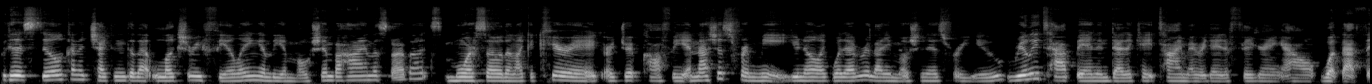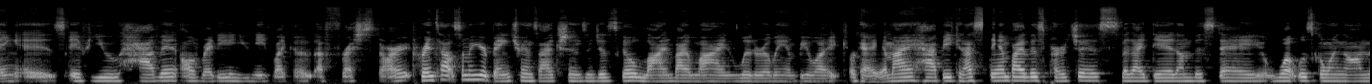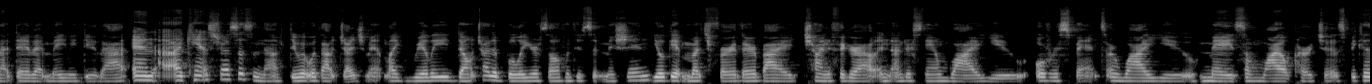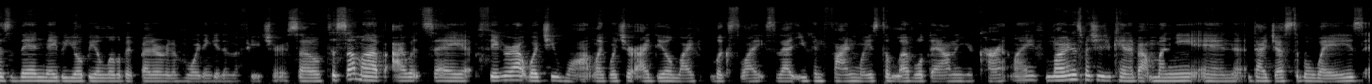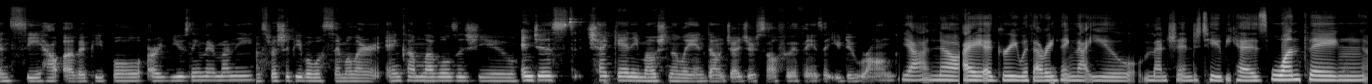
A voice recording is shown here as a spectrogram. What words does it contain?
because it still kind of checked into that luxury feeling and the emotion behind the Starbucks more so than like a Keurig or drip coffee. And that's just for me, you know, like whatever that emotion is for you, really tap in and dedicate time every day to figuring out what that thing is. If you haven't already and you need like a, a fresh start, print out some of your bank transactions and just go line by line, literally, and be like, okay, am I happy? Can I stand by this purchase that I did on this day? What was going on that day that made me do that? And I can't stress this enough do it without judgment. Like, really, don't try to bully yourself into submission. You'll get much further by trying to figure out and understand why you overspent or why you made some wild purchase, because then maybe you'll be a little bit better at avoiding it in the future. So, to sum up, I would say figure out what you want, like what your ideal life looks like, so that you can find ways to level down in your current life. Learn as much as you can about money in digestible ways and see how other people are using their money, especially people with similar income levels as you, and just check in emotionally and don't judge yourself for the things that you do wrong. Yeah, no, I agree with everything that you mentioned too, because one thing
